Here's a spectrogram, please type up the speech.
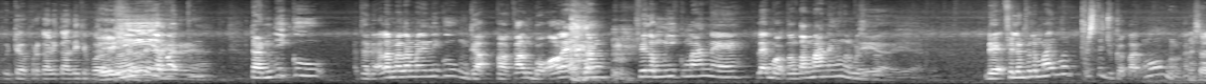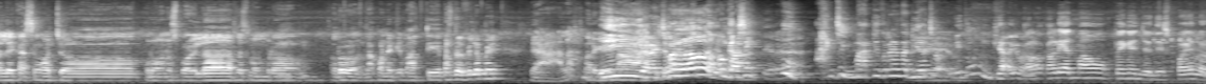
udah berkali-kali di Iya, Pak. akhirnya. Dan iku dan elemen-elemen ini ku nggak bakal mbok oleh nang film iku maneh. Lek mbok tonton maneh ngono maksudku iya iya Dek film-film lain tuh pasti juga kayak ngono kan. misalnya kasih ngojo kurang spoiler terus membro ro lakon iki mati pas dari filmnya ya lah mari kita Iya, cuman Oh, lo ya enggak sih? Ra. Uh, anjing mati ternyata dia, Cok. Iya. Itu enggak gitu. kalau kalian mau pengen jadi spoiler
